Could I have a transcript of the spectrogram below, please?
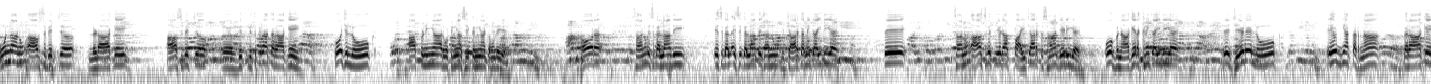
ਉਹਨਾਂ ਨੂੰ ਆਪਸ ਵਿੱਚ ਲੜਾ ਕੇ ਆਪਸ ਵਿੱਚ ਵਿਤ- ਵਿਤਕਰਾ ਕਰਾ ਕੇ ਕੁਝ ਲੋਕ ਆਪਣੀਆਂ ਰੋਟੀਆਂ ਸੇਕਣੀਆਂ ਚਾਹੁੰਦੇ ਹੈ ਔਰ ਸਾਨੂੰ ਇਸ ਗੱਲਾਂ ਦੀ, ਇਸ ਗੱਲ, ਇਸ ਗੱਲਾਂ ਤੇ ਸਾਨੂੰ ਵਿਚਾਰ ਕਰਨੀ ਚਾਹੀਦੀ ਹੈ ਤੇ ਸਾਨੂੰ ਆਪਸ ਵਿੱਚ ਜਿਹੜਾ ਭਾਈਚਾਰਕ ਸਾਂਝ ਜਿਹੜੀ ਹੈ, ਉਹ ਬਣਾ ਕੇ ਰੱਖਣੀ ਚਾਹੀਦੀ ਹੈ ਤੇ ਜਿਹੜੇ ਲੋਕ ਇਹੋ ਜਿਹੀਆਂ ਘਟਨਾ ਕਰਾ ਕੇ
